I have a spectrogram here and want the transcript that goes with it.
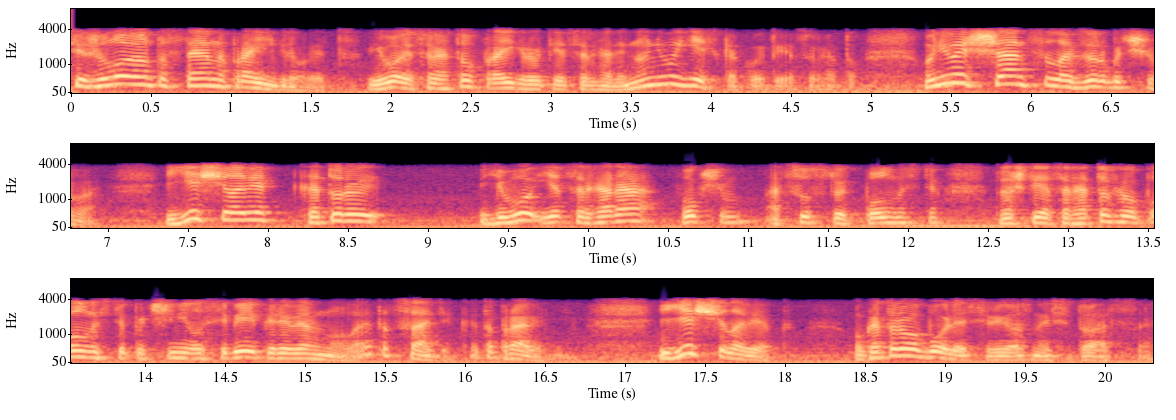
тяжело, и он постоянно проигрывает. Его יצר הטוב проигрывает יצר הרע. Но у него есть какой-то יצר הטוב. У него есть шансы Лакзор Батшева. Есть человек, который его Яцергара, в общем, отсутствует полностью, потому что Яцерготов его полностью подчинила себе и перевернула. Это цадик, это праведник. И есть человек, у которого более серьезная ситуация.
